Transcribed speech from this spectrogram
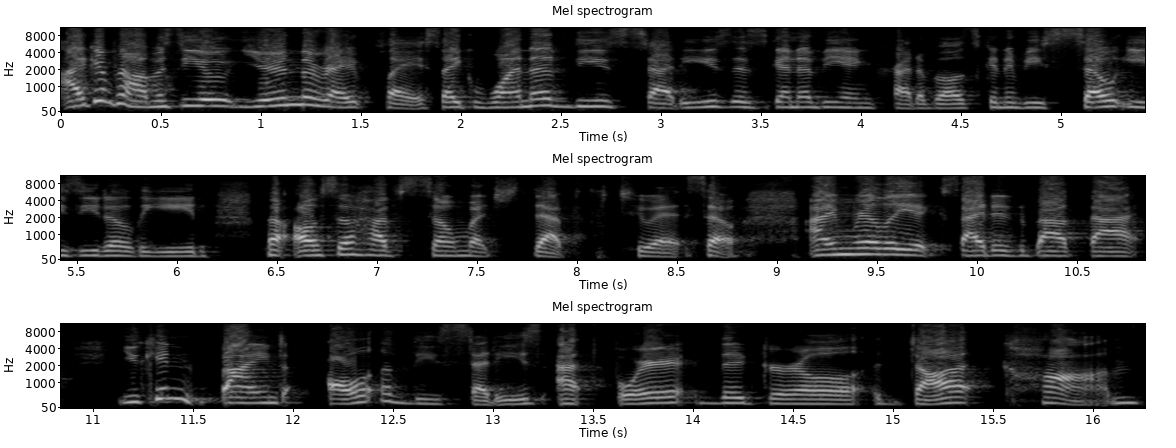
I can promise you, you're in the right place. Like one of these studies is going to be incredible. It's going to be so easy to lead, but also have so much depth to it. So I'm really excited about that. You can find all of these studies at forthegirl.com.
